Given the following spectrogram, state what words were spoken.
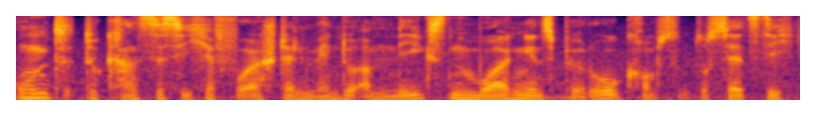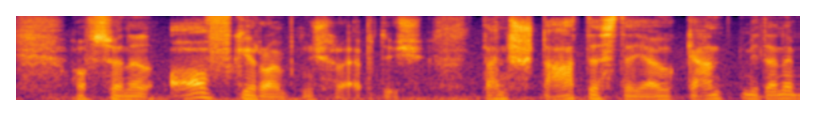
Und du kannst dir sicher vorstellen, wenn du am nächsten Morgen ins Büro kommst und du setzt dich auf so einen aufgeräumten Schreibtisch, dann startest du ja mit einem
